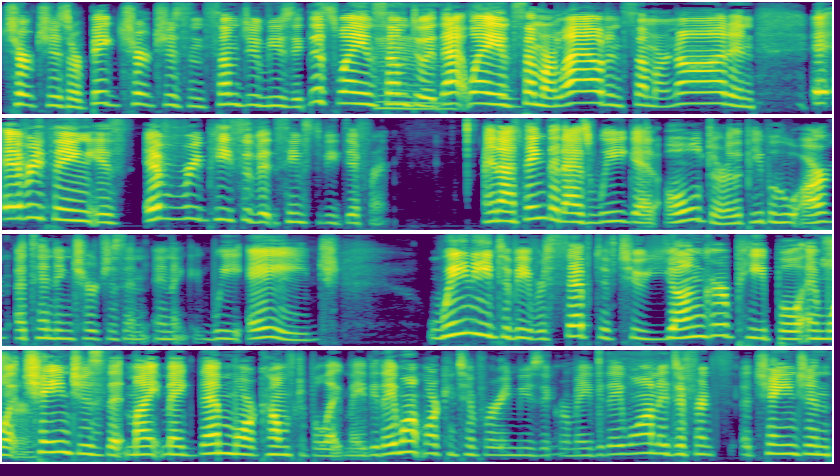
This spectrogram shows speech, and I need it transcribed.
churches or big churches, and some do music this way, and some do Mm. it that way, and some are loud, and some are not, and everything is every piece of it seems to be different. And I think that as we get older, the people who are attending churches and, and we age, we need to be receptive to younger people and what Sure. changes that might make them more comfortable. Like maybe they want more contemporary music, or maybe they want a different a change in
